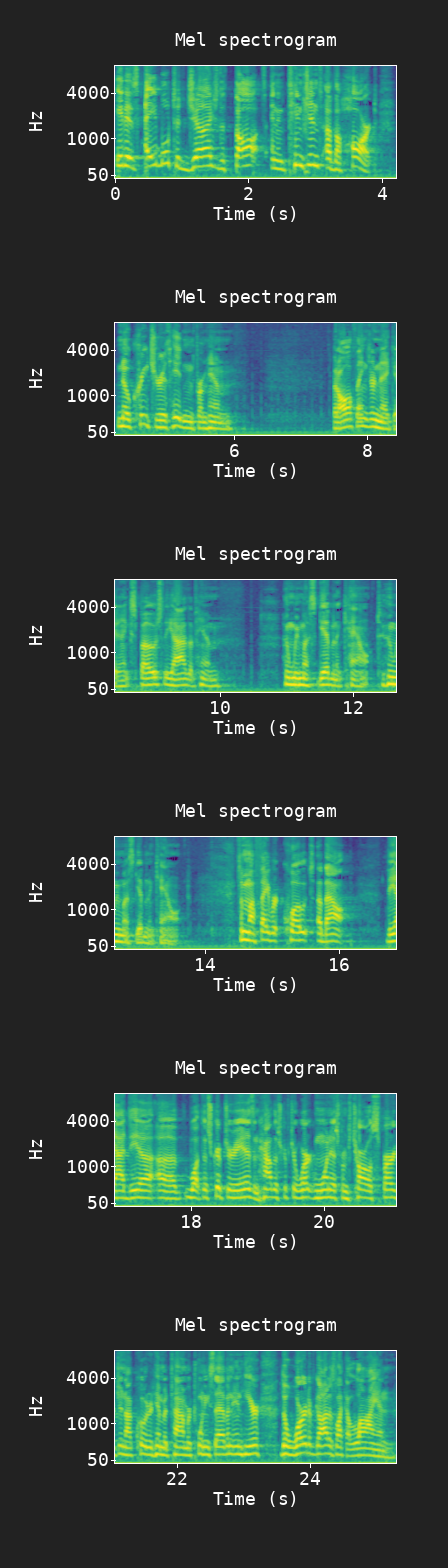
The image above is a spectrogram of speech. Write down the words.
It is able to judge the thoughts and intentions of the heart. No creature is hidden from Him. But all things are naked and exposed to the eyes of Him whom we must give an account, to whom we must give an account. Some of my favorite quotes about the idea of what the scripture is and how the scripture works. One is from Charles Spurgeon. I've quoted him a time or 27 in here. The word of God is like a lion.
